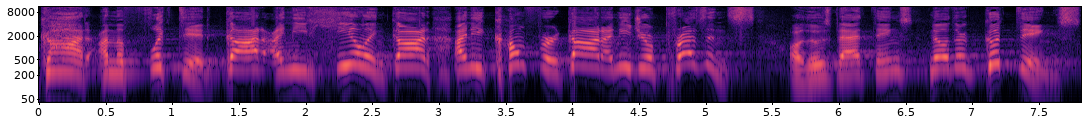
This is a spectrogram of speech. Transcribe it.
God, I'm afflicted. God, I need healing. God, I need comfort. God, I need your presence. Are those bad things? No, they're good things.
